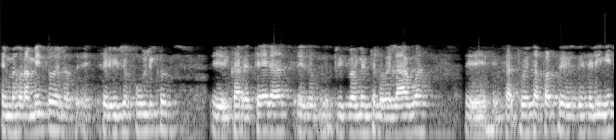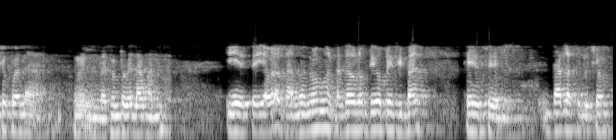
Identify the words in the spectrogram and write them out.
el mejoramiento de los eh, servicios públicos, eh, carreteras, eh, principalmente lo del agua. Eh, o toda esa parte desde el inicio fue la, el asunto del agua, ¿no? Y, este, y ahora, o sea, no, hemos alcanzado el objetivo principal, es dar la solución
